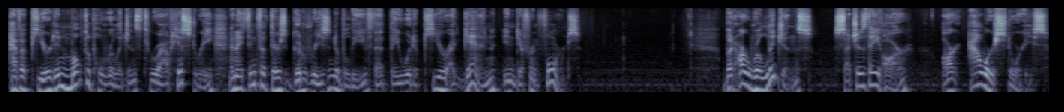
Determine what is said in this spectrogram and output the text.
have appeared in multiple religions throughout history, and I think that there's good reason to believe that they would appear again in different forms. But our religions, such as they are, are our stories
